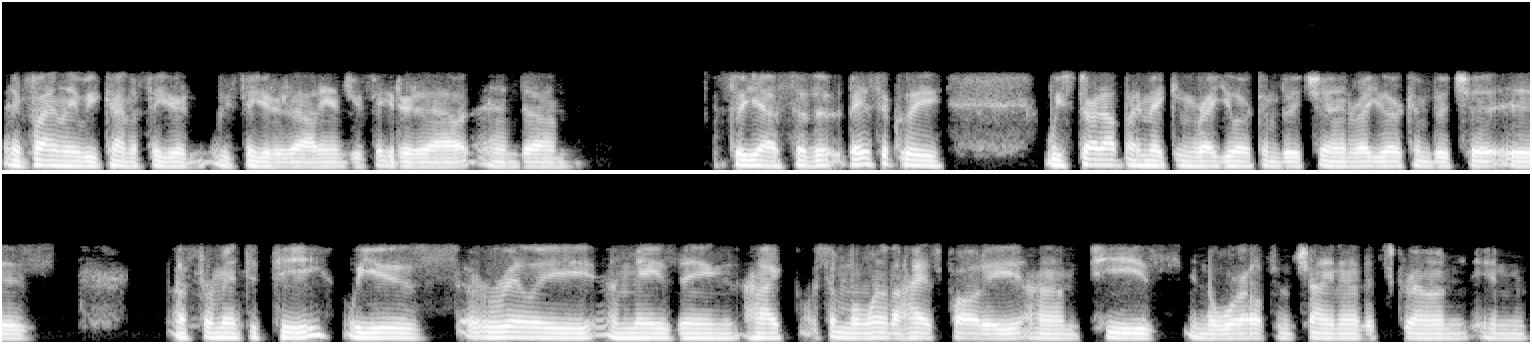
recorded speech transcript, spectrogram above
And finally we kind of figured we figured it out. Andrew figured it out. And um, so yeah, so the, basically we start out by making regular kombucha and regular kombucha is a fermented tea. We use a really amazing high, some one of the highest quality um, teas in the world from China that's grown in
